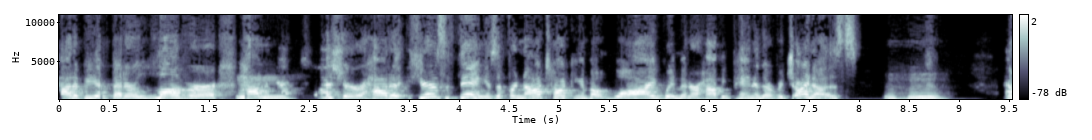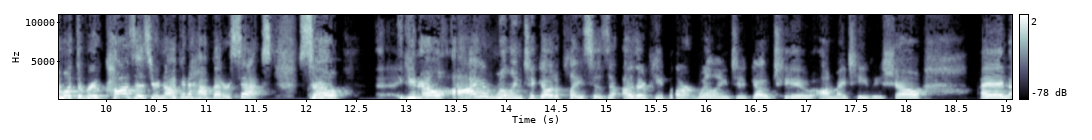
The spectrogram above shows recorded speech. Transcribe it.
how to be a better lover, mm-hmm. how to get mm-hmm. pleasure, how to. Here's the thing: is if we're not talking about why women are having pain in their vaginas. Mm-hmm. And what the root cause is, you're not going to have better sex. So, you know, I am willing to go to places that other people aren't willing to go to on my TV show. And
